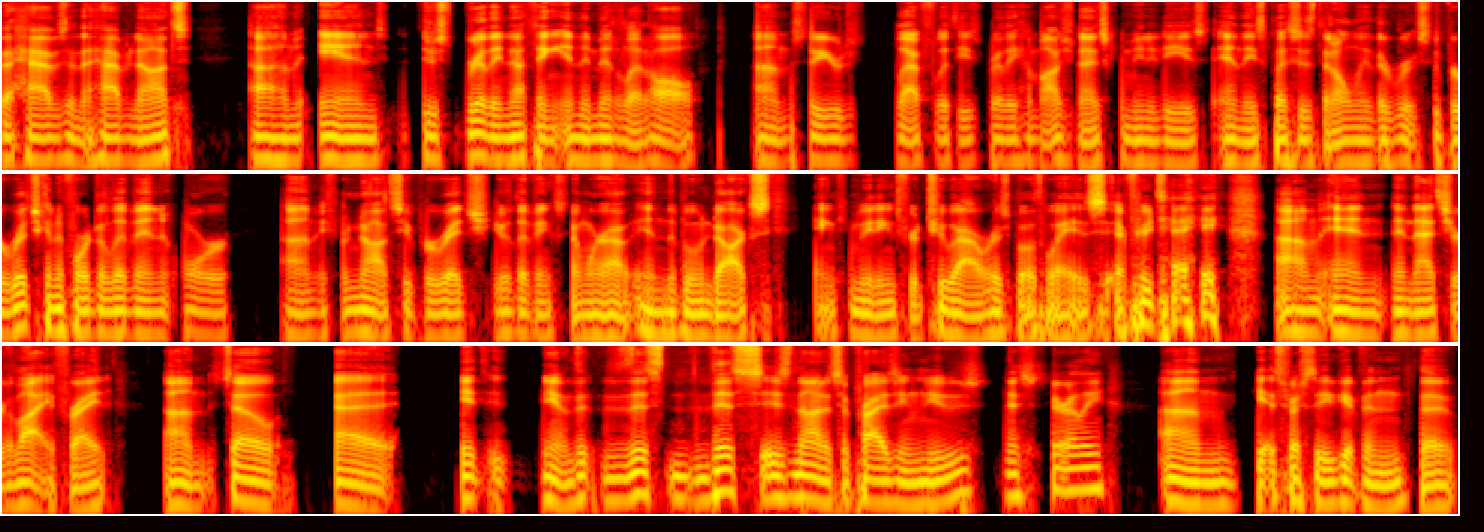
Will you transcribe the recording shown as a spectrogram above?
the haves and the have-nots, um, and there's really nothing in the middle at all. Um, so you're just left with these really homogenized communities and these places that only the super rich can afford to live in, or um, if you're not super rich, you're living somewhere out in the boondocks and commuting for two hours both ways every day, um, and and that's your life, right? Um, so uh, it it- you know th- this this is not a surprising news necessarily, um, especially given the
